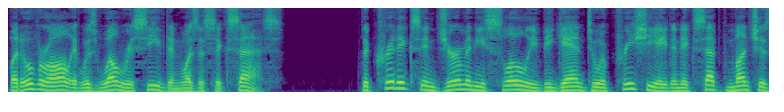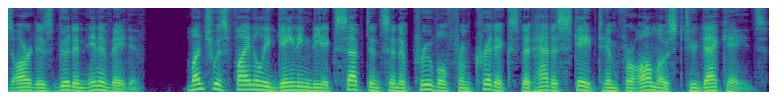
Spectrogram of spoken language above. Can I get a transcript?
but overall it was well received and was a success. The critics in Germany slowly began to appreciate and accept Munch's art as good and innovative. Munch was finally gaining the acceptance and approval from critics that had escaped him for almost two decades.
